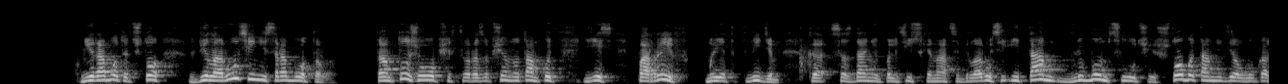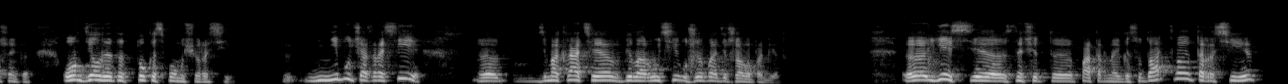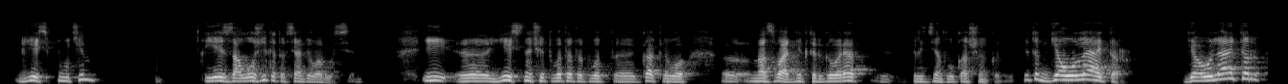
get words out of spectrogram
Не работает, что в Беларуси не сработало. Там тоже общество разобщено, но там хоть есть порыв, мы этот видим, к созданию политической нации Беларуси. И там в любом случае, что бы там ни делал Лукашенко, он делает это только с помощью России. Не будь сейчас России, э, демократия в Беларуси уже бы одержала победу. Э, есть, э, значит, паттерное государство, это Россия, есть Путин, есть заложник, это вся Белоруссия. И э, есть, значит, вот этот вот, э, как его э, назвать, некоторые говорят, президент Лукашенко, это геоляйтер, геоляйтер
